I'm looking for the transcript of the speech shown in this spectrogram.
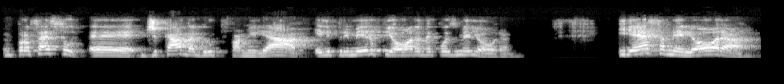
um processo é, de cada grupo familiar, ele primeiro piora, depois melhora. E essa melhora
